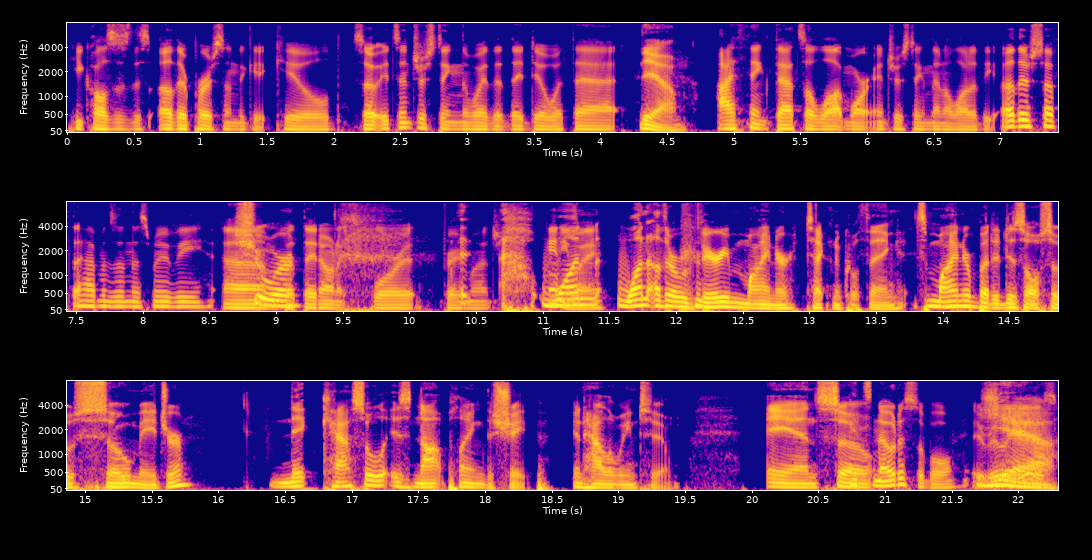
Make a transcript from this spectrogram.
he causes this other person to get killed. So it's interesting the way that they deal with that. Yeah. I think that's a lot more interesting than a lot of the other stuff that happens in this movie. Um, Sure. but they don't explore it very much. One Anyway. one other very minor technical thing. It's minor, but it is also so major. Nick Castle is not playing the shape in Halloween 2. And so It's noticeable. It really yeah. is.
